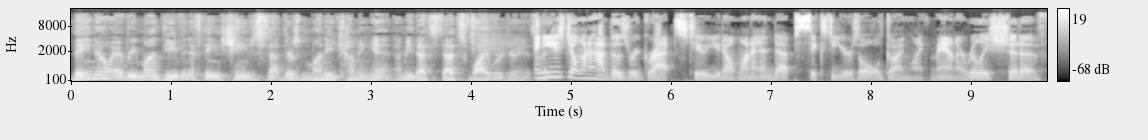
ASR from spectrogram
they know every month, even if things change, that there's money coming in. I mean, that's that's why we're doing this. And like, you just don't want to have those regrets too. You don't want to end up 60 years old going like, man, I really should have,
